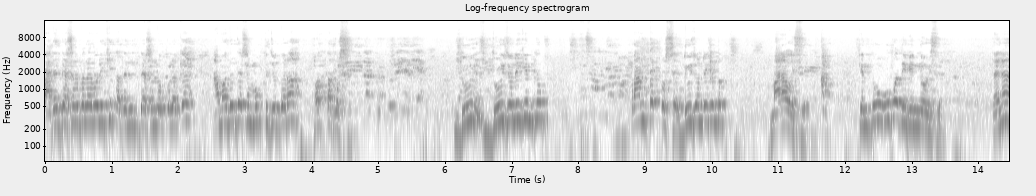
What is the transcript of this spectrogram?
তাদের দেশের বেলায় বলি কি, তাদের দেশের লোকগুলোকে আমাদের দেশের মুক্তিযোদ্ধারা হত্যা করছে। দুই দুইজনই কিন্তু প্রাণ ত্যাগ করছে দুইজনকে কিন্তু মারা হয়েছে। কিন্তু উপাধি ভিন্ন হয়েছে তাই না?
